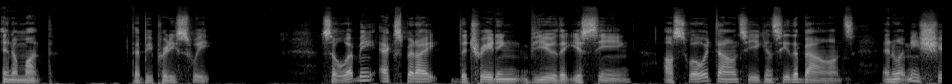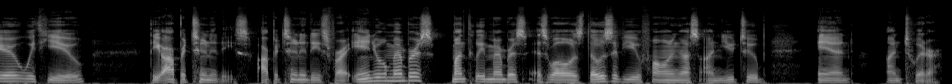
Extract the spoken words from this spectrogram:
in a month. That'd be pretty sweet. So let me expedite the trading view that you're seeing. I'll slow it down so you can see the balance and let me share with you the opportunities. Opportunities for our annual members, monthly members, as well as those of you following us on YouTube and on Twitter.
